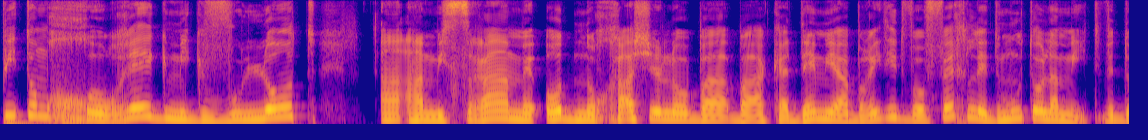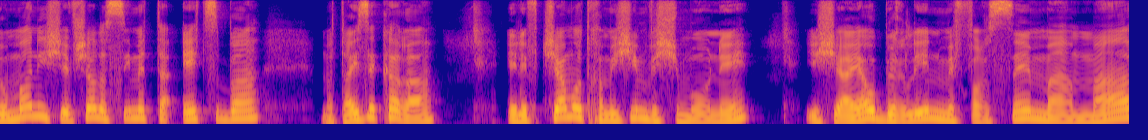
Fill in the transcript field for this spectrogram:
פתאום חורג מגבולות המשרה המאוד נוחה שלו באקדמיה הבריטית והופך לדמות עולמית. ודומני שאפשר לשים את האצבע, מתי זה קרה? 1958, ישעיהו ברלין מפרסם מאמר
